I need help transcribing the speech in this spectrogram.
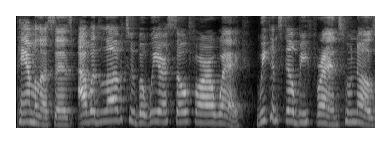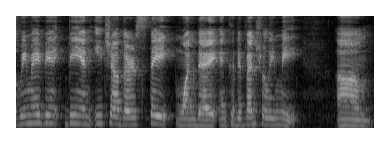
Pamela says, I would love to, but we are so far away. We can still be friends. Who knows? We may be, be in each other's state one day and could eventually meet. Um,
